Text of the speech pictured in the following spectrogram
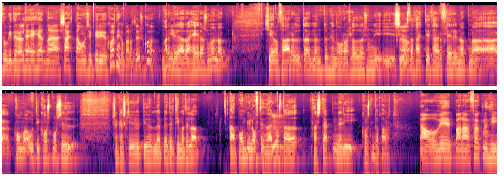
þú getur alveg hérna sagt að hún sé byrjuð kostningabaráttu, sko. Maður er byrjað að heyra svona nöfn hér og þar, auðvitað nefndum hérna Óra Hlöðversson í, í síðasta þætti, það eru fleiri nöfn að koma út í kosmosið sem kannski við býðum með betri tíma til að, að bomba í loftið, það er ljóst að það stefnir í kostningabaráttu. Já, og við bara fögnum því.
